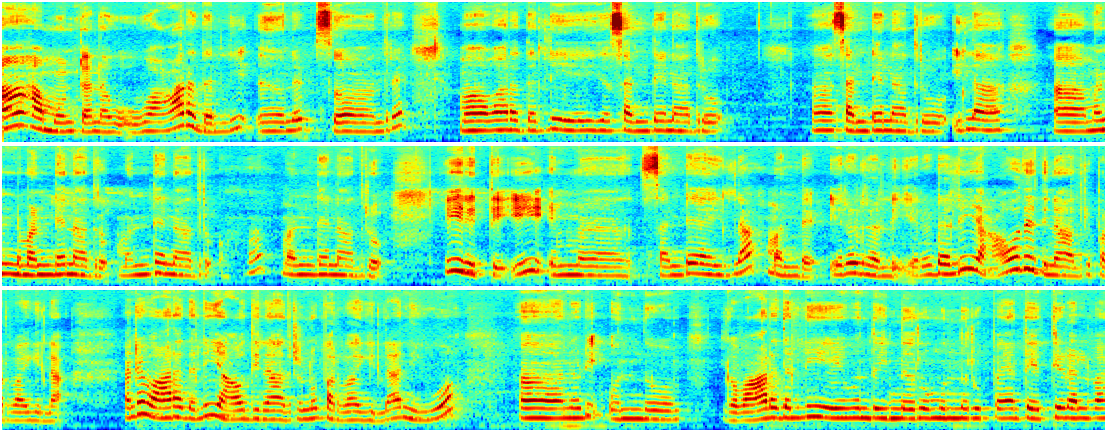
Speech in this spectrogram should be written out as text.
ಆ ಅಮೌಂಟನ್ನು ನಾವು ವಾರದಲ್ಲಿ ಅಂದರೆ ಸೊ ಅಂದರೆ ವಾರದಲ್ಲಿ ಈಗ ಸಂಡೇನಾದರೂ ಸಂಡೇನಾದರೂ ಇಲ್ಲ ಮಂಡ್, ಮಂಡೇನಾದರೂ ಮಂಡೇನಾದರೂ ಮಂಡೇನಾದರೂ. ಈ ರೀತಿ ಈ ಸಂಡೇ ಇಲ್ಲ, ಮಂಡೇ ಎರಡರಲ್ಲಿ. ಎರಡರಲ್ಲಿ ಯಾವುದೇ ದಿನ ಆದರೂ ಪರವಾಗಿಲ್ಲ. ಅಂದರೆ ವಾರದಲ್ಲಿ ಯಾವ ದಿನ ಆದ್ರೂ ಪರವಾಗಿಲ್ಲ. ನೀವು ನೋಡಿ ಒಂದು, ಈಗ ವಾರದಲ್ಲಿ ಒಂದು ಇನ್ನೂರು, ಮುನ್ನೂರು ರೂಪಾಯಿ ಅಂತ ಎತ್ತಿಡಲ್ವಾ?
